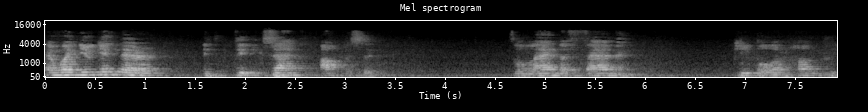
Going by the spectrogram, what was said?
And when you get there, it's the exact opposite. It's a land of famine. People are hungry.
